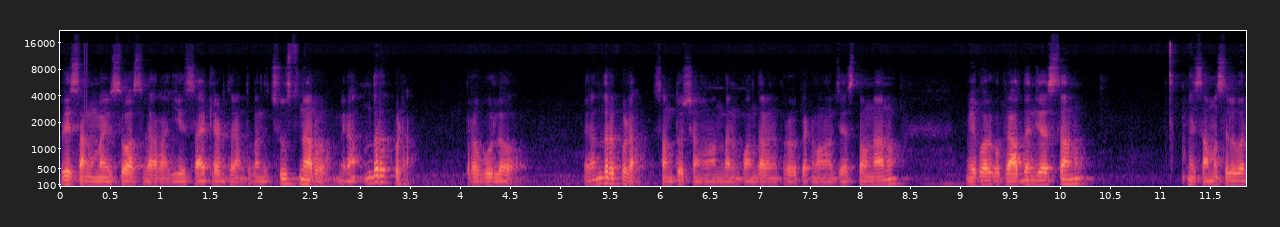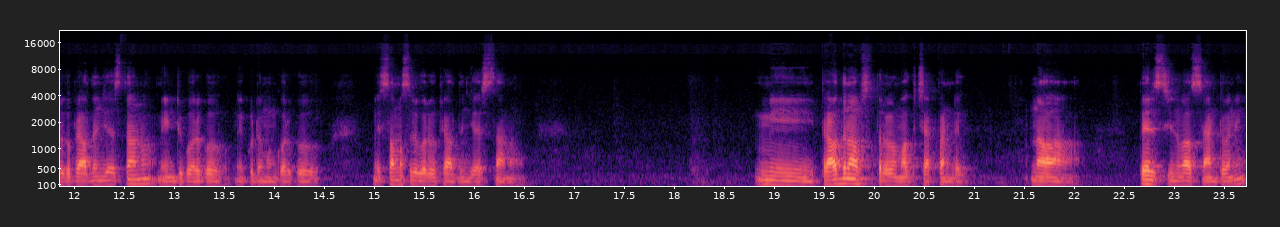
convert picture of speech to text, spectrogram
ప్రియ సంగమ విశ్వాసులారా ఈ సాటిలైట్ ఎంతమంది చూస్తున్నారో మీరందరూ కూడా ప్రభువులో మీరందరూ కూడా సంతోషం ఆనందాన్ని పొందాలని ప్రభు మనం చేస్తూ ఉన్నాను. మీ కొరకు ప్రార్థన చేస్తాను మీ సమస్యల కొరకు ప్రార్థన చేస్తాను మీ ఇంటి కొరకు మీ కుటుంబం కొరకు మీ సమస్యల కొరకు ప్రార్థన చేస్తాను. మీ ప్రార్థనా అవసరాలు మాకు చెప్పండి. నా పేరు శ్రీనివాస్ ఆంటోని.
